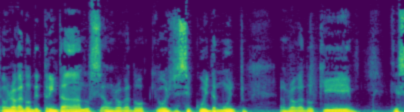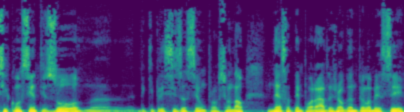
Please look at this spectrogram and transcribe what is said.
É um jogador de 30 anos, é um jogador que hoje se cuida muito, é um jogador que, que se conscientizou uh, de que precisa ser um profissional. Nessa temporada, jogando pelo ABC,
